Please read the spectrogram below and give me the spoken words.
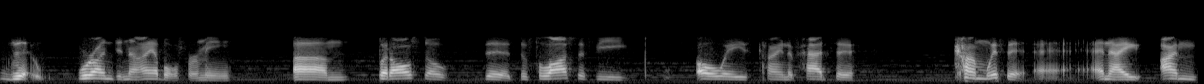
the, were undeniable for me, um, but also the the philosophy always kind of had to come with it, and I I'm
